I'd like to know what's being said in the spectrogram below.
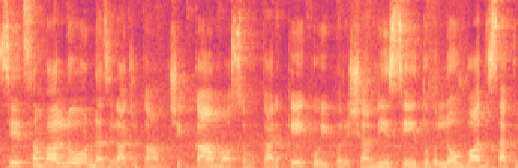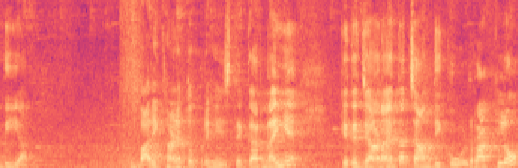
ਸਿਹਤ ਸੰਭਾਲੋ ਨਜ਼ਲਾ ਜ਼ੁਕਾਮ ਛਿੱਕਾ ਮੌਸਮ ਕਰਕੇ ਕੋਈ ਪਰੇਸ਼ਾਨੀ ਸਿਹਤ ਵੱਲੋਂ ਵੱਧ ਸਕਦੀ ਆ। ਬਾਰੀ ਖਾਣੇ ਤੋਂ ਪਰਹੇਜ਼ ਤੇ ਕਰਨਾ ਹੀ ਹੈ। ਕਿਤੇ ਜਾਣਾ ਹੈ ਤਾਂ ਚਾਂਦੀ ਕੋਲ ਰੱਖ ਲਓ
